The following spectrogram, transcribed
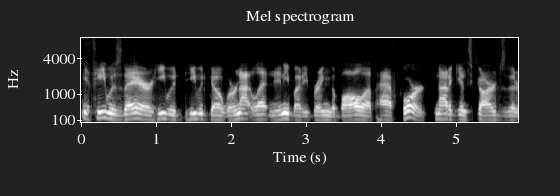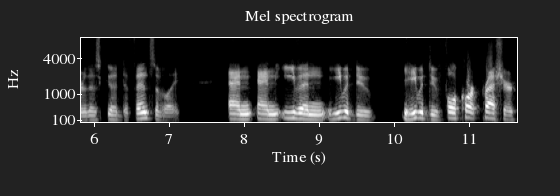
if he was there, he would he would go, We're not letting anybody bring the ball up half court, not against guards that are this good defensively. And and even he would do he would do full court pressure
